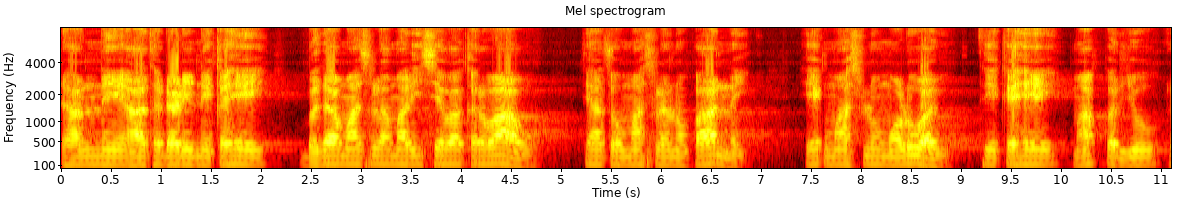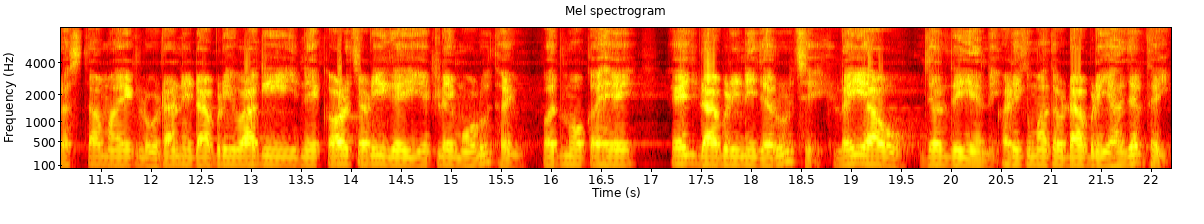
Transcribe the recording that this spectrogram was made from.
ઢાલને હાથ અડાડીને કહે, બધા માછલા મારી સેવા કરવા આવો. ત્યાં તો માછલાનો પાર નહીં. એક માછલું મોડું આવ્યું. તે કહે, માફ કરજો, રસ્તામાં એક લોઢાની ડાબડી વાગી ને કળ ચડી ગઈ એટલે મોડું થયું. પદ્મો કહે, એ જ ડાબડીની જરૂર છે. લઈ આવો, જલ્દી એને. ઘડીકમાં તો ડાબડી હાજર થઈ.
